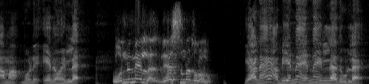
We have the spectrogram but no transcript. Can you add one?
ஆமா முடி எதுவும் இல்லை. ஒண்ணுமே இல்ல வேஸ்ட் தான் சொல்லணும். ஏண்ணே அப்படி என்ன என்ன இல்லை அது உள்ள?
